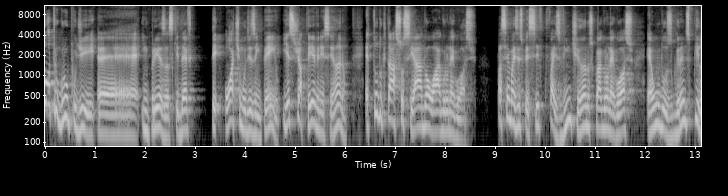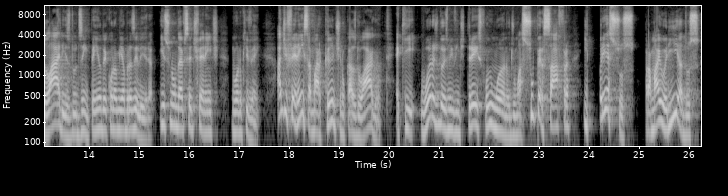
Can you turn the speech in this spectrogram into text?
outro grupo de é, empresas que deve ter ótimo desempenho, e esse já teve nesse ano, é tudo que está associado ao agronegócio. Para ser mais específico, faz 20 anos que o agronegócio é um dos grandes pilares do desempenho da economia brasileira. Isso não deve ser diferente no ano que vem. A diferença marcante no caso do agro é que o ano de 2023 foi um ano de uma super safra e preços para a maioria dos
